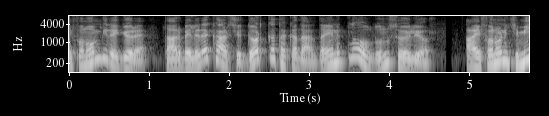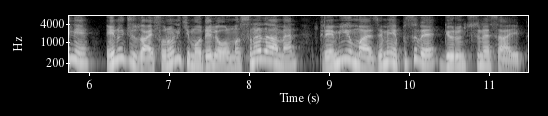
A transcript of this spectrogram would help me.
iPhone 11'e göre darbelere karşı 4 kata kadar dayanıklı olduğunu söylüyor. iPhone 12 mini en ucuz iPhone 12 modeli olmasına rağmen premium malzeme yapısı ve görüntüsüne sahip.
